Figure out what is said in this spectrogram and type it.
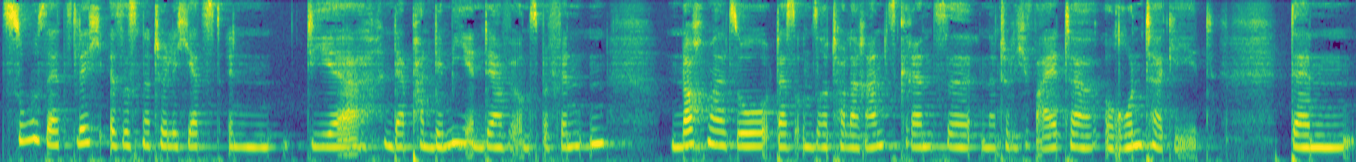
zusätzlich ist es natürlich jetzt in der, in der Pandemie, in der wir uns befinden, nochmal so, dass unsere Toleranzgrenze natürlich weiter runtergeht. Denn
